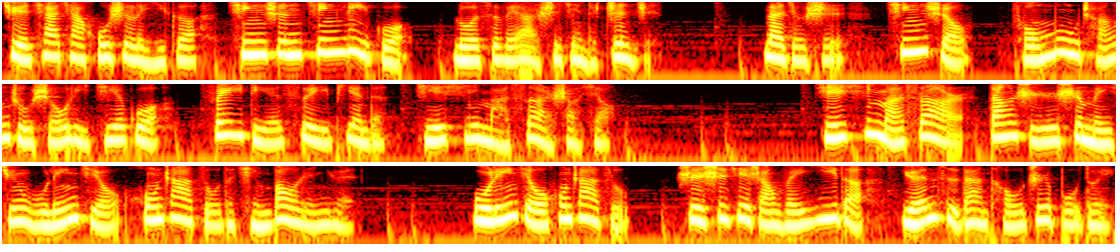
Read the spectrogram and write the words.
却恰恰忽视了一个亲身经历过罗斯维尔事件的证人，那就是亲手从牧场主手里接过飞碟碎片的杰西·马瑟尔少校。杰西·马瑟尔当时是美军509轰炸组的情报人员。509轰炸组是世界上唯一的原子弹投掷部队。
